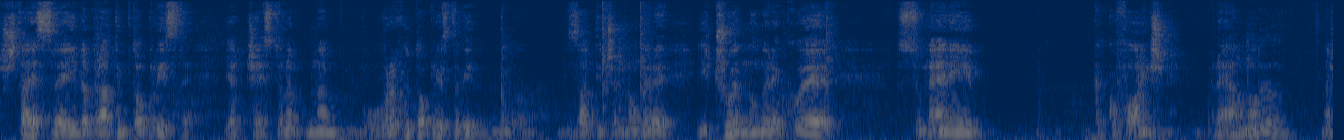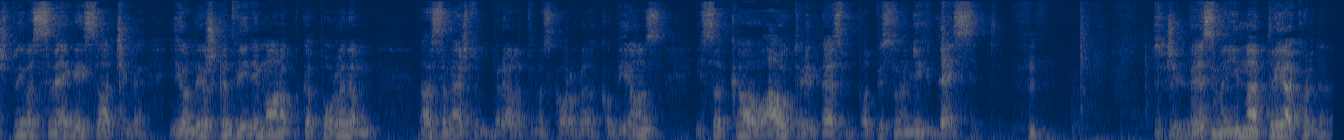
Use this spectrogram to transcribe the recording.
šta je sve i da pratim top liste, ja često na, na u vrhu top liste vid, zatičem numere i čujem numere koje su meni kakofonične, realno. Da. Znaš, tu ima svega i svačega. I onda još kad vidim ono, kad pogledam, da sam nešto relativno skoro gledao kao Beyoncé, i sad kao autori pesme, potpisano njih deset. Znači, pesma ima tri akorda.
